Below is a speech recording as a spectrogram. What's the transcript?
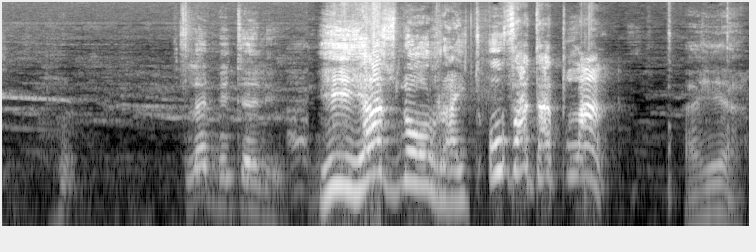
Let me tell you, he has no right over that land. I hear.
